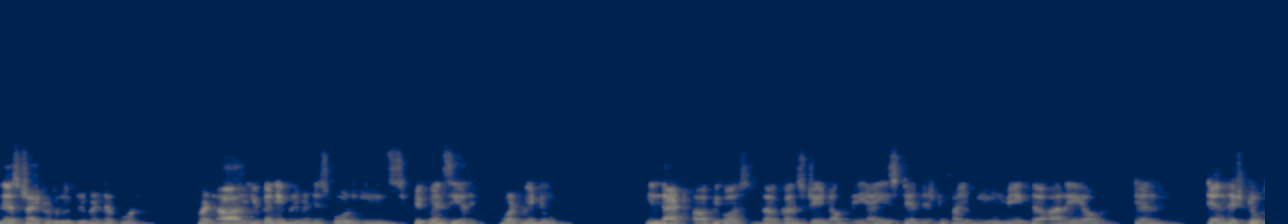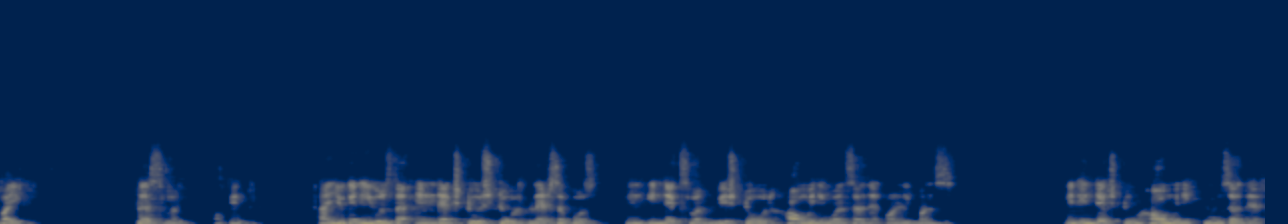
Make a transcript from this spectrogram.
Let's try to, to implement the code. But uh, you can implement this code in frequency array. What we do in that, uh, because the constraint of AI is 10 raised to 5, you make the array of 10, 10 raised to 5 plus 1. Okay. And you can use the index to store. Let's suppose in index 1, we store how many ones are there? Only ones. In index 2, how many twos are there?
